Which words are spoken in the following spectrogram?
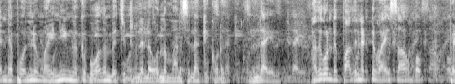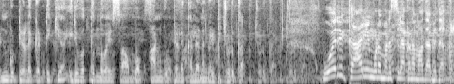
എന്റെ പൊന്നുമ്മ ഇനി നിങ്ങൾക്ക് ബോധം വെച്ചിട്ടില്ലല്ലോ ഒന്ന് മനസ്സിലാക്കി കൊടു എന്തായത്? അതുകൊണ്ട് പതിനെട്ട് വയസ്സാകുമ്പോൾ പെൺകുട്ടികളെ കെട്ടിക്കുക ഇരുപത്തൊന്ന് വയസ്സാകുമ്പോൾ ആൺകുട്ടികളെ കല്യാണം കഴിപ്പിച്ചു കൊടുക്കുക. ഒരു കാര്യം കൂടെ മനസ്സിലാക്കണം മാതാപിതാക്കൾ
